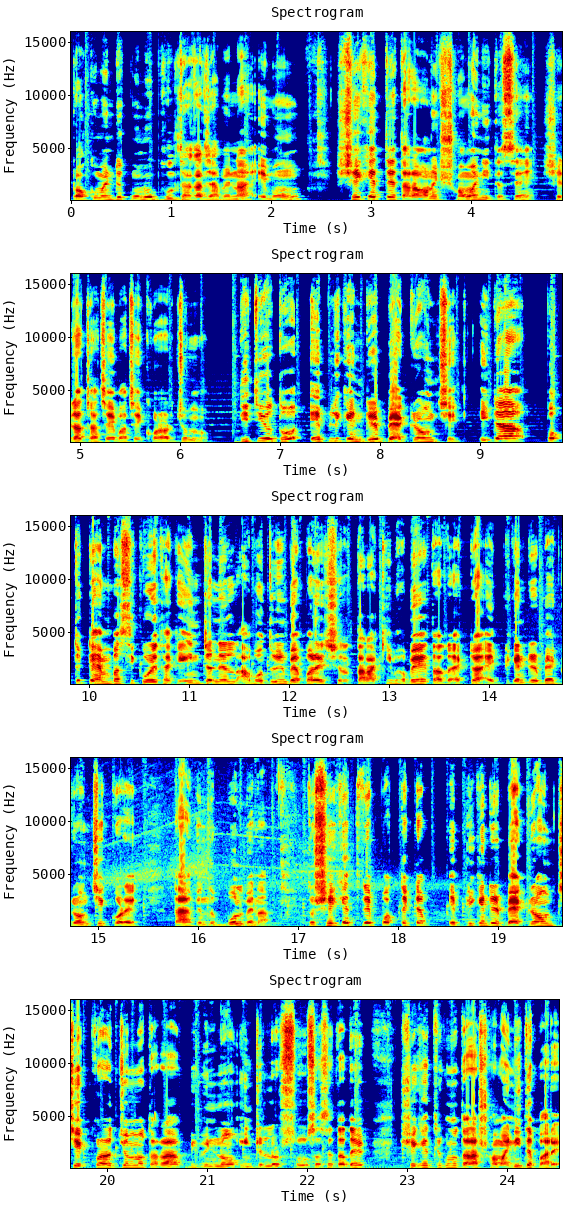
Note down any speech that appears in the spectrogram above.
ডকুমেন্টে কোনো ভুল থাকা যাবে না এবং সেক্ষেত্রে তারা অনেক সময় নিতেছে সেটা যাচাই বাছাই করার জন্য। দ্বিতীয়ত অ্যাপ্লিকেন্টের ব্যাকগ্রাউন্ড চেক এটা প্রত্যেকটা অ্যাম্বাসি করে থাকে ইন্টারনাল আভ্যন্তরীণ ব্যাপারে তারা কীভাবে তাদের একটা অ্যাপ্লিকেন্টের ব্যাকগ্রাউন্ড চেক করে, তারা কিন্তু বলবে না। তো সেই ক্ষেত্রে প্রত্যেকটা অ্যাপ্লিকেন্টের ব্যাকগ্রাউন্ড চেক করার জন্য তারা বিভিন্ন ইন্টারনাল সোর্স আছে তাদের, সেক্ষেত্রে কিন্তু তারা সময় নিতে পারে।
